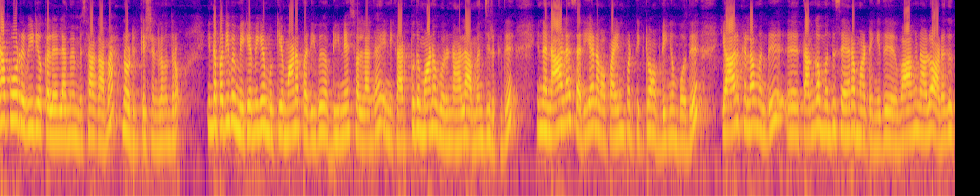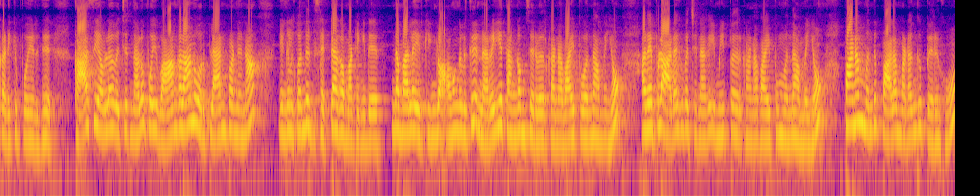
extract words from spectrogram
நான் போடுற வீடியோக்கள் எல்லாமே மிஸ் ஆகாமல் நோட்டிஃபிகேஷனில் வந்துடும் இந்த பதிவு மிக மிக முக்கியமான பதிவு அப்படின்னே சொல்லாங்க. இன்றைக்கி அற்புதமான ஒரு நாள் அமைஞ்சிருக்குது. இந்த நாளை சரியாக நம்ம பயன்படுத்திக்கிட்டோம் அப்படிங்கும்போது யாருக்கெல்லாம் வந்து தங்கம் வந்து சேர மாட்டேங்குது வாங்கினாலும் அடகு கடைக்கு போயிடுது காசு எவ்வளோ வச்சுருந்தாலும் போய் வாங்கலான்னு ஒரு பிளான் பண்ணுனா எங்களுக்கு வந்து இது செட் ஆக மாட்டேங்குது. இந்த மாதிரிலாம் இருக்கீங்களோ அவங்களுக்கு நிறைய தங்கம் சேருவதற்கான வாய்ப்பு வந்து அமையும். அதே போல் அடகு வச்ச நகை மீட்பதற்கான வாய்ப்பும் வந்து அமையும். பணம் வந்து பல மடங்கு பெருகும்.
